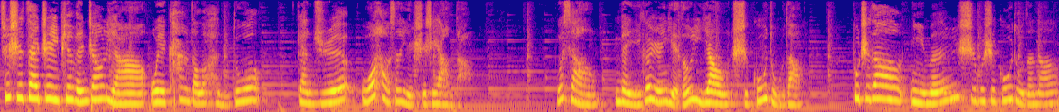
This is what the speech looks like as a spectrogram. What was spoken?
其实，在这一篇文章里啊，我也看到了很多，感觉我好像也是这样的。我想，每一个人也都一样是孤独的，不知道你们是不是孤独的呢？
